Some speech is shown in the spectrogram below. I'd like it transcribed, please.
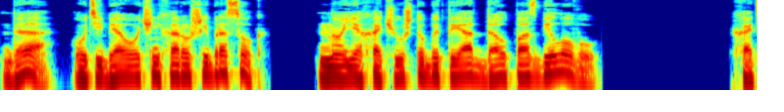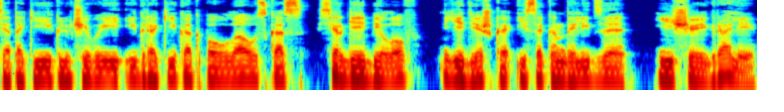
«Да, у тебя очень хороший бросок, но я хочу, чтобы ты отдал пас Белову». Хотя такие ключевые игроки, как Паулаускас, Сергей Белов, Едешка и Саканделидзе еще играли,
